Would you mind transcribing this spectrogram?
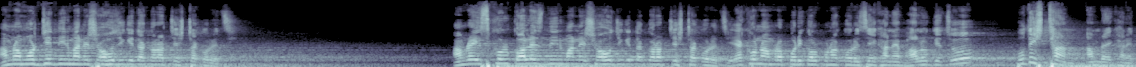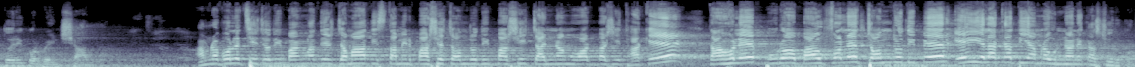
আমরা মসজিদ নির্মাণে সহযোগিতা করার চেষ্টা করেছি। আমরা স্কুল, কলেজ নির্মাণে সহযোগিতা করার চেষ্টা করেছি। এখন আমরা পরিকল্পনা করেছি, এখানে ভালো কিছু প্রতিষ্ঠান আমরা এখানে তৈরি করব ইনশাআল্লাহ। আমরা বলেছি, যদি বাংলাদেশ জামাত ইসলামের পাশে চন্দ্রদ্বীপবাসী, চার নং ওয়ার্ডবাসী থাকে, তাহলে পুরো বাউফলে চন্দ্রদ্বীপের এই এলাকা দিয়ে আমরা উন্নয়নের কাজ শুরু করব।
